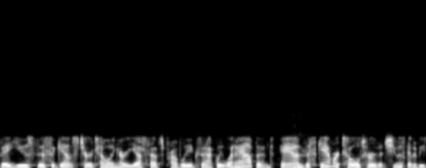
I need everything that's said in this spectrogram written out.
they used this against her, telling her, yes, that's probably exactly what happened. And the scammer told her that she was going to be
